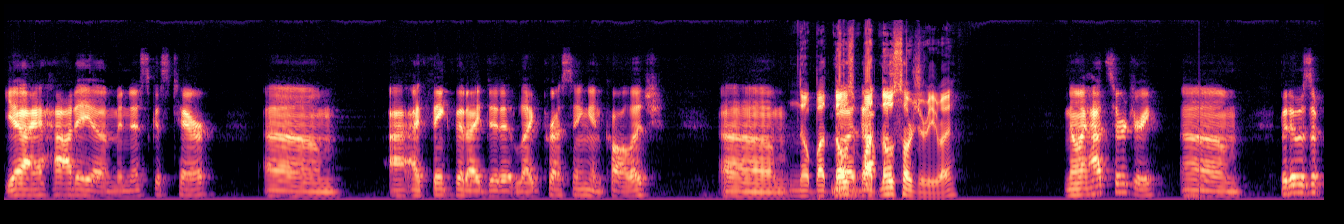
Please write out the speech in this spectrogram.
Yeah, I had a, a meniscus tear. Um, I, I, think that I did it leg pressing in college. Um, no, but no, but, but no was, surgery, right? No, I had surgery. Um, but it was a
